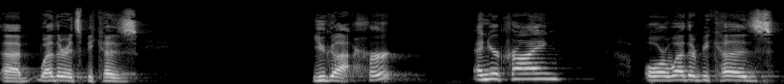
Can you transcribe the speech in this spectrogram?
uh, whether it's because you got hurt and you're crying, or whether because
